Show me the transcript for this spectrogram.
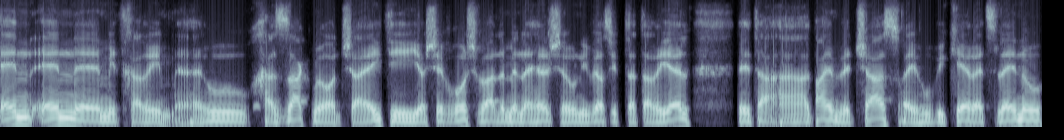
אין, אין uh, מתחרים, uh, הוא חזק מאוד. כשהייתי יושב ראש ועד המנהל של אוניברסיטת אריאל, ב-2019 הוא ביקר אצלנו,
